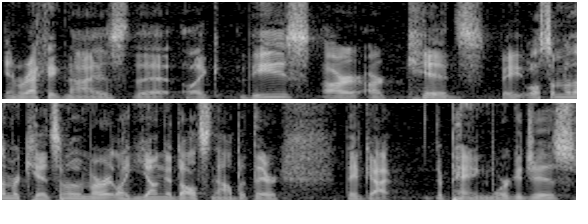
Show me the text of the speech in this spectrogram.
and recognize that like these are are kids well some of them are kids some of them are like young adults now but they're they've got they're paying mortgages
